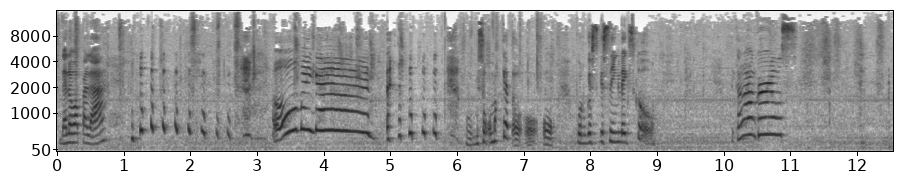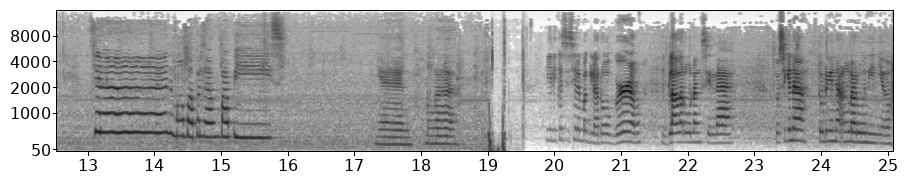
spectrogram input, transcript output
Dalawa pala. oh my God! oh, gusto umakyat. Oh, oh, oh. Puro gas-gas na yung legs ko. Oh. Tika nga, girls. Tadaan! Mga papa na papis. Yan. Mga... Hili kasi sila maglaro, girl. Naglalaro lang sila. So, sige na. Tuloy na ang laro ninyo.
